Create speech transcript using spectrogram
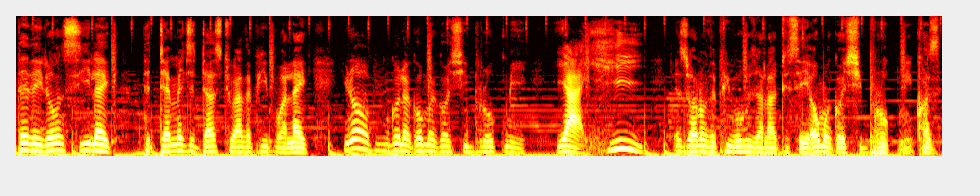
that they don't see like the damage it does to other people. Like you know how people go like, "Oh my god, she broke me." Yeah, he is one of the people who's allowed to say, "Oh my god, she broke me," because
